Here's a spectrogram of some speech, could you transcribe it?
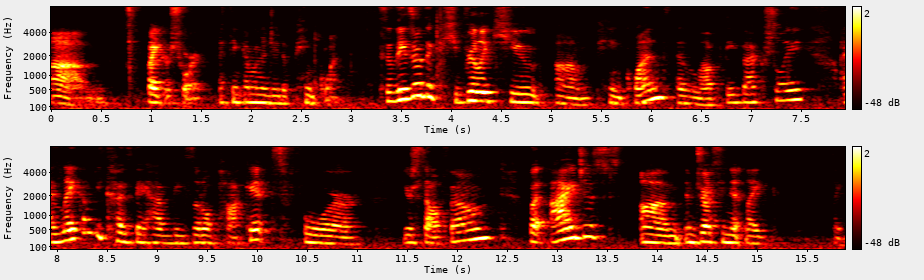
um, biker short. I think I'm gonna do the pink one. So these are the really cute um, pink ones. I love these actually. I like them because they have these little pockets for your cell phone, but I just um, am dressing it like like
